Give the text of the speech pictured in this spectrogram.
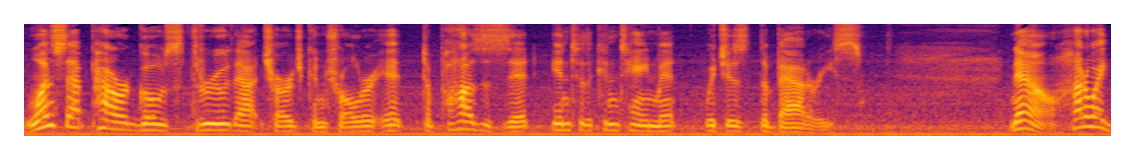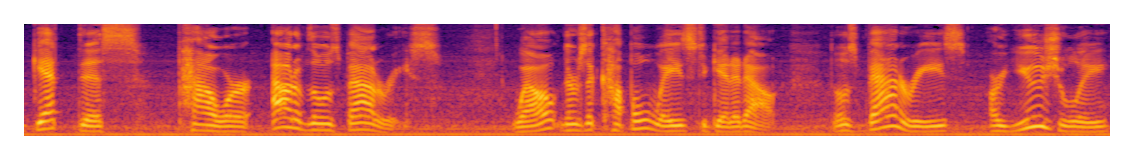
once that power goes through that charge controller it deposits it into the containment which is the batteries. Now how do I get this power out of those batteries? Well, there's a couple ways to get it out. Those batteries are usually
